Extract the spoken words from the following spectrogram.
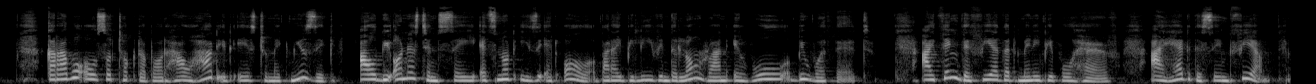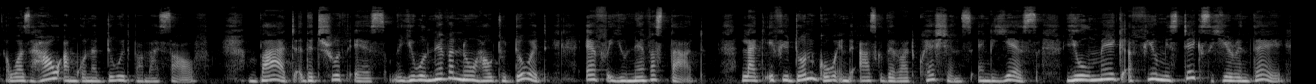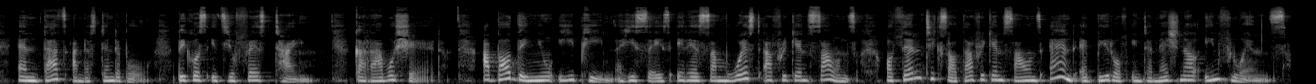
Karabo also talked about how hard it is to make music. I'll be honest and say it's not easy at all, but I believe in the long run it will be worth it. I think the fear that many people have, I had the same fear, was how I'm going to do it by myself. But the truth is, you will never know how to do it if you never start. Like if you don't go and ask the right questions, and yes, you'll make a few mistakes here and there, and that's understandable because it's your first time. Karabo shared about the new EP. He says it has some West African sounds, authentic South African sounds, and a bit of international influence.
